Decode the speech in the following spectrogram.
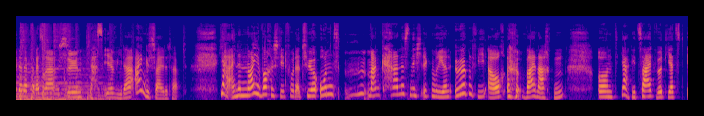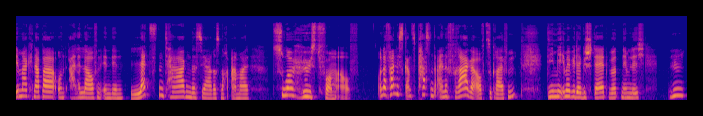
Hallo liebe Webverbesserer, schön, dass ihr wieder eingeschaltet habt. Ja, eine neue Woche steht vor der Tür und man kann es nicht ignorieren, irgendwie auch Weihnachten. Und ja, die Zeit wird jetzt immer knapper und alle laufen in den letzten Tagen des Jahres noch einmal zur Höchstform auf. Und da fand ich es ganz passend, eine Frage aufzugreifen, die mir immer wieder gestellt wird, nämlich,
